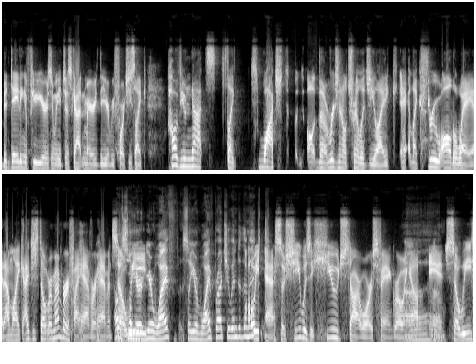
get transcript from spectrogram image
been dating a few years and we had just gotten married the year before. She's like, how have you not like watched all, the original trilogy like eh, like through all the way? And i'm like i just don't remember if i have or haven't. So, oh, so we, your your wife so your wife brought you into the oh yeah. So she was a huge star wars fan growing Oh. up and so we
